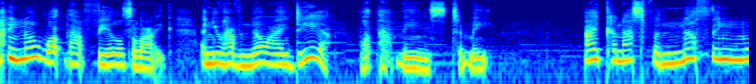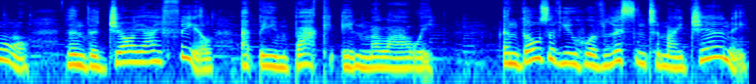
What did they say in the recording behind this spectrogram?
I know what that feels like, and you have no idea what that means to me. I can ask for nothing more than the joy I feel at being back in Malawi. And those of you who have listened to my journey,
